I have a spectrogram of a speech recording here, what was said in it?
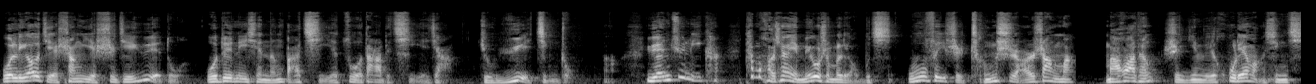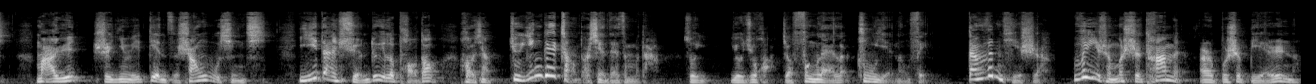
我了解商业世界越多。我对那些能把企业做大的企业家就越敬重啊！远距离看，他们好像也没有什么了不起，无非是乘势而上吗？马化腾是因为互联网兴起，马云是因为电子商务兴起，一旦选对了跑道，好像就应该长到现在这么大。所以有句话叫“风来了，猪也能飞”。但问题是啊，为什么是他们而不是别人呢？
